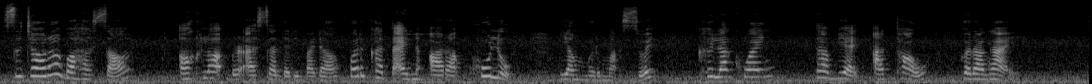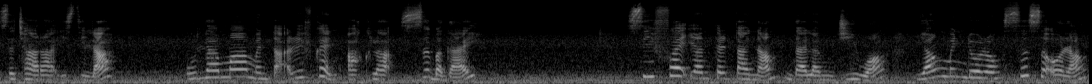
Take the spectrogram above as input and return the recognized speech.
Secara bahasa, akhlak berasal daripada perkataan Arab khuluq yang bermaksud kelakuan, tabiat atau perangai. Secara istilah, ulama mentakrifkan akhlak sebagai sifat yang tertanam dalam jiwa yang mendorong seseorang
